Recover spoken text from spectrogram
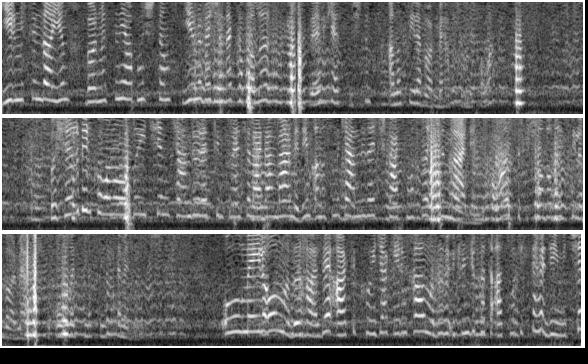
20'sinde ayın bölmesini yapmıştım. 25'inde kapalı kesmiştim. Anasıyla bölme yaptım bir kovan. Başarılı bir kovan olduğu için kendi ürettiğim kraliçelerden vermediğim, anasını kendine çıkartmasına izin verdiğim bir kovan. Sıkışma dolayısıyla bölme yapmıştım. Oğula gitmesini istemediğim için. Oğul meyli olmadığı halde artık koyacak yerim kalmadığı ve üçüncü katı atmak istemediğim için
